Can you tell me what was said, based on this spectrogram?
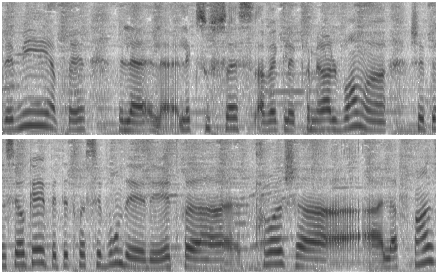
demi, après le succès avec le premier album, euh, j'ai pensé, ok, peut-être c'est bon d'être euh, proche à, la France.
